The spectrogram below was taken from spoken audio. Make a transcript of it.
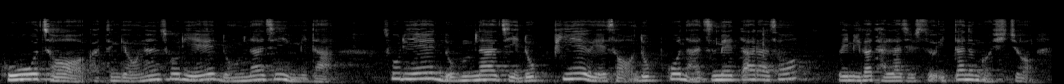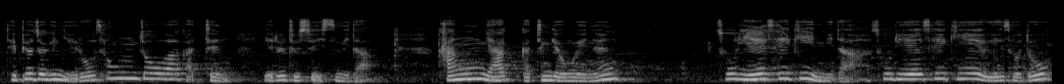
고 저 같은 경우는 소리의 높낮이입니다. 소리의 높낮이, 높이에 의해서 높고 낮음에 따라서 의미가 달라질 수 있다는 것이죠. 대표적인 예로 성조와 같은 예를 들 수 있습니다. 강약 같은 경우에는 소리의 세기입니다. 소리의 세기에 의해서도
